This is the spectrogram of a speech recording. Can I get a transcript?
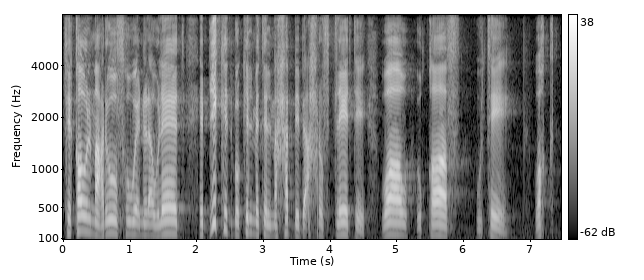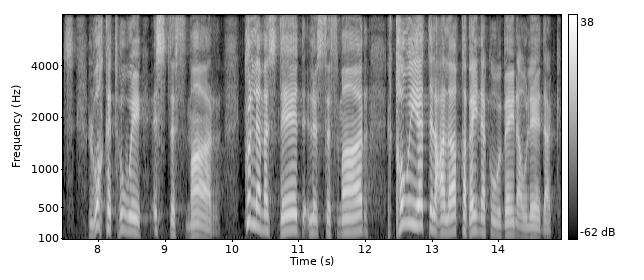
في قول معروف هو إنه الأولاد بيكتبوا كلمة المحبة بأحرف ثلاثة واو وقاف وتي وقت. الوقت هو استثمار. كلما ازداد الاستثمار قويت العلاقة بينك وبين أولادك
